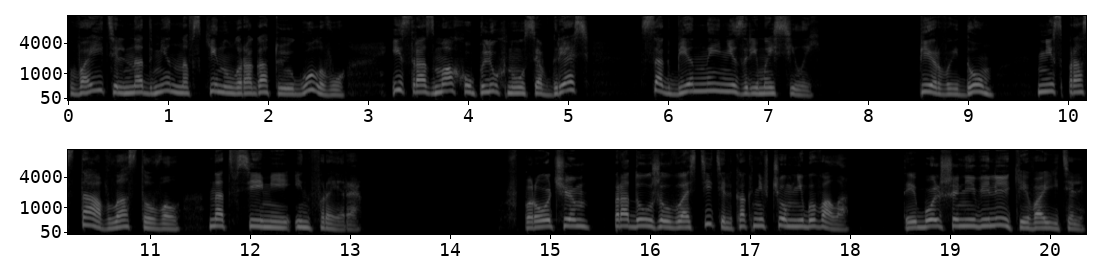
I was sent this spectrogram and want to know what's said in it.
Воитель надменно вскинул рогатую голову и с размаху плюхнулся в грязь с огбенной незримой силой. Первый дом неспроста властвовал над всеми инфрейра. «Впрочем», — продолжил властитель, как ни в чем не бывало, — Ты больше не великий воитель,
